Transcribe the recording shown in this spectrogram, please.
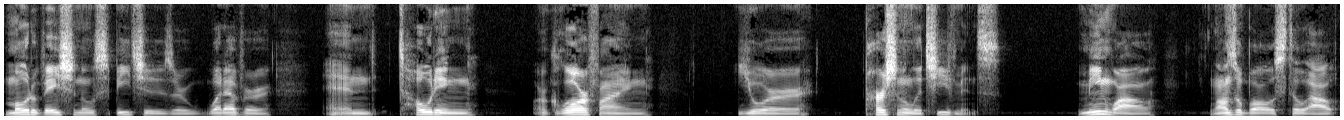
motivational speeches or whatever and toting or glorifying your personal achievements. Meanwhile, Lonzo Ball is still out.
